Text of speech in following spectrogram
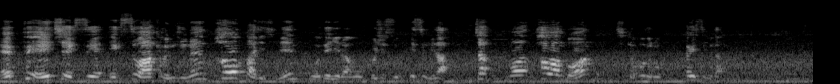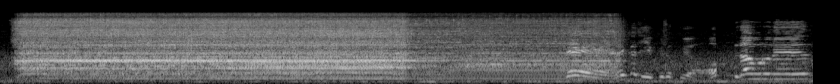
FHX와 견주는 파워까지 지닌 모델이라고 보실 수 있습니다. 자, 한번 파워 한번 지켜보도록 하겠습니다. 네, 여기까지 보셨고요. 그 다음으로는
